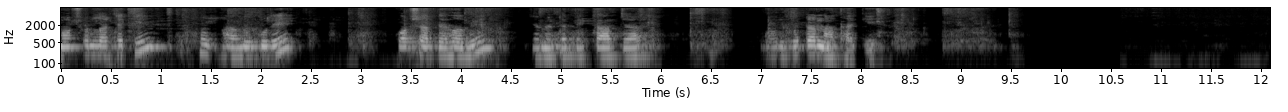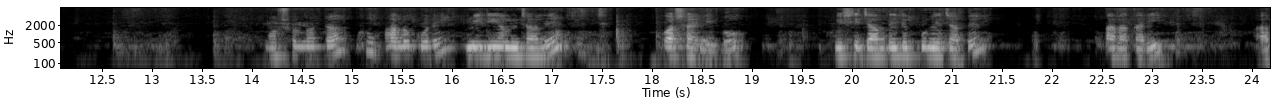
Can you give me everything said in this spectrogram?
মশলাটাকে খুব ভালো করে কষাতে হবে যেন এটাতে কাঁচা গল্পটা না থাকে। মশলাটা খুব ভালো করে মিডিয়াম জালে কষায় নেব। বেশি জাল দিলে পুড়ে যাবে, তাড়াতাড়ি আর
